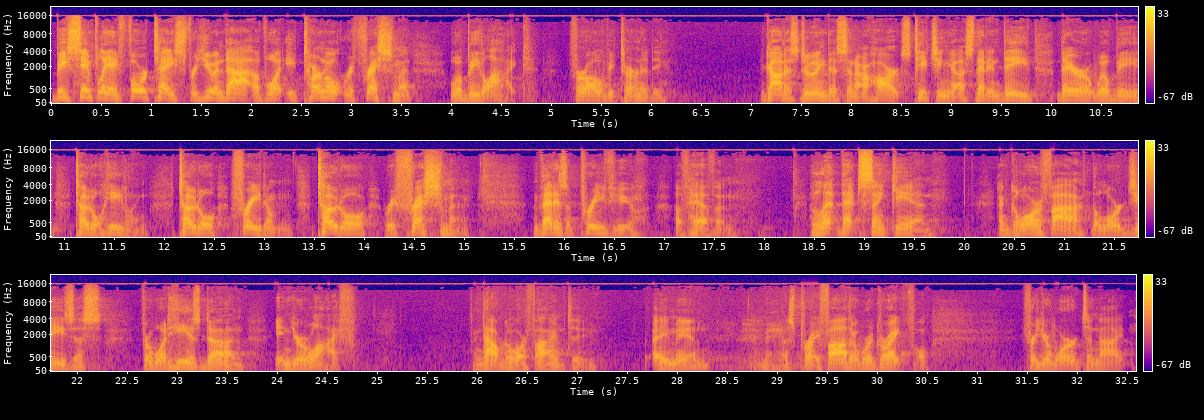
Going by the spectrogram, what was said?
be simply a foretaste for you and I of what eternal refreshment will be like for all of eternity. God is doing this in our hearts, teaching us that indeed there will be total healing, total freedom, total refreshment. That is a preview of heaven. let that sink in and glorify the Lord Jesus for what he has done in your life. And I'll glorify him too. Amen. Amen. Let's pray. Father, we're grateful for your word tonight.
